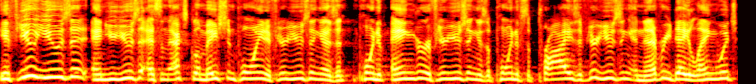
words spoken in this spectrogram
If you use it and you use it as an exclamation point, if you're using it as a point of anger, if you're using it as a point of surprise, if you're using it in everyday language,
